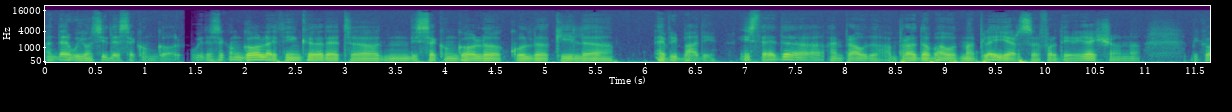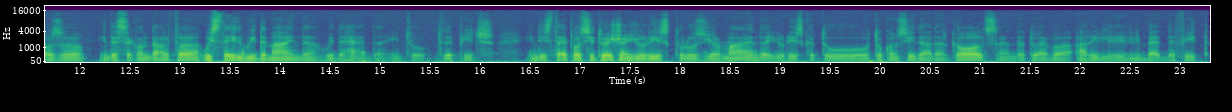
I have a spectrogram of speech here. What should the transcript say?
and then we conceded the second goal. With the second goal, I think uh, that the second goal could kill everybody Instead, uh, I'm proud. I'm proud about my players for the reaction because uh, in the second half uh, we stayed with the mind, with the head into the pitch. In this type of situation, you risk to lose your mind, you risk to to consider other goals and to have a, a really really bad defeat.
